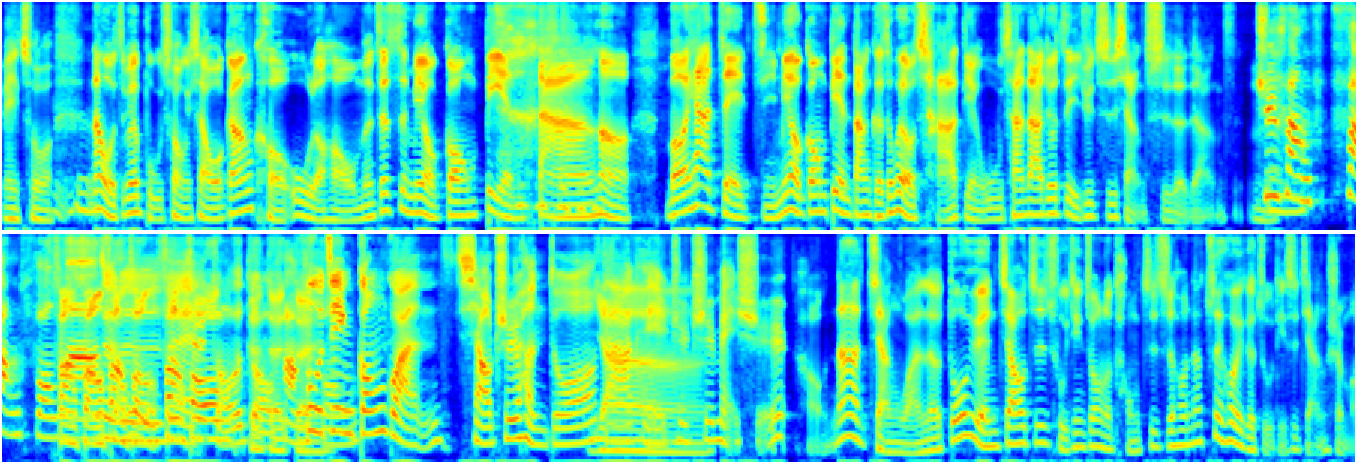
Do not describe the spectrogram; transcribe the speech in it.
没错，那我这边补充一下，我刚刚口误了哈，我们这次没有供便当哈，不下这集没有供便当，可是会有茶点、午餐，大家就自己去吃想吃的这样子，嗯、去放放风、啊，放放放风放风，对对对，附近公馆小吃很多，大家可以去吃美食。好，那讲完了多元交织处境中的同志之后，那最后一个主题是讲什么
